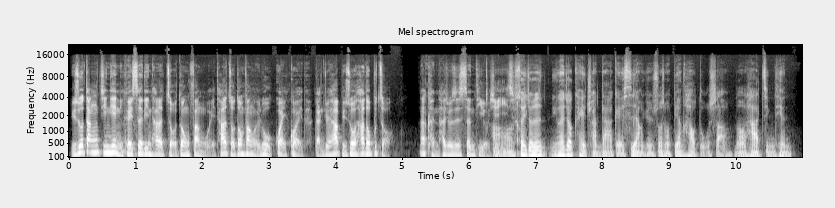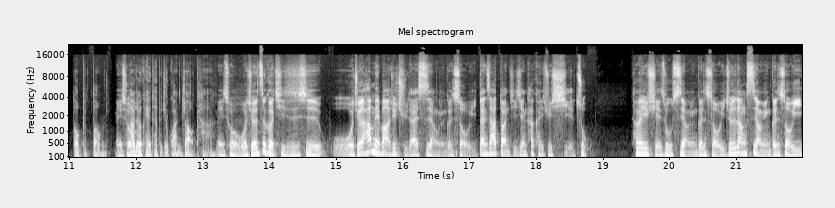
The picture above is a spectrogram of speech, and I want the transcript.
比如说，当今天你可以设定它的走动范围，它的走动范围如果怪怪的，感觉它比如说它都不走，那可能它就是身体有些异常。哦所以就是你会就可以传达给饲养员说什么编号多少，然后它今天都不动，没错他，就可以特别去关照它。没错。我觉得这个其实是，我我觉得它没办法去取代饲养员跟兽医，但是它短期间它可以去协助，它可以去协助饲养员跟兽医，就是让饲养员跟兽医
